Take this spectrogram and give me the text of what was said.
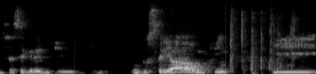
Isso é segredo de, de industrial, enfim. E,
